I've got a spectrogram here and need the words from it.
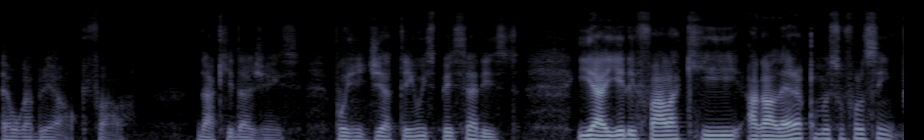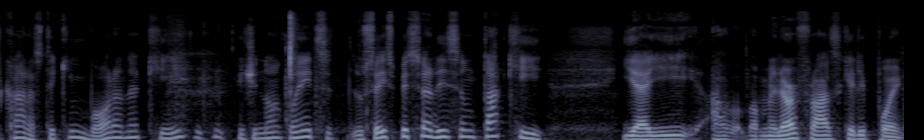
É o Gabriel que fala, daqui da agência. Pô, a gente já tem um especialista. E aí ele fala que a galera começou a falar assim: cara, você tem que ir embora daqui. A gente não aguenta. você- Você é especialista, você não tá aqui. E aí a, a melhor frase que ele põe:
